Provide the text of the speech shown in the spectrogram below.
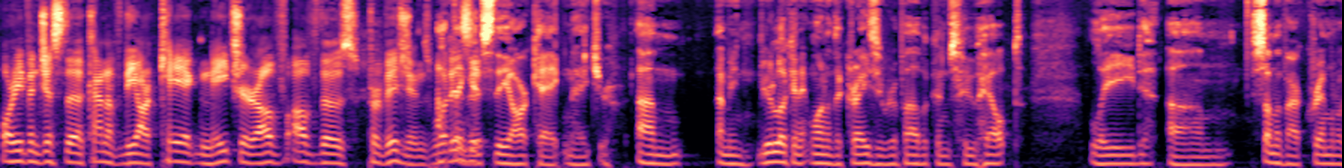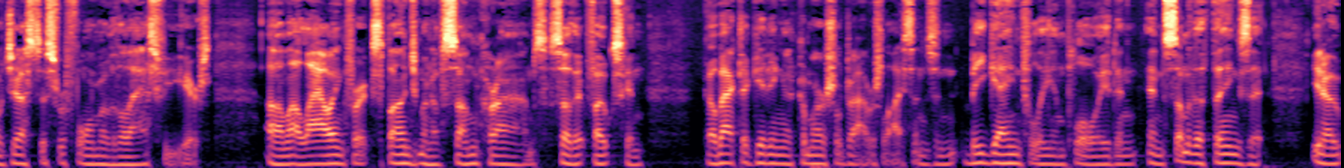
or even just the kind of the archaic nature of of those provisions? What I think it's the archaic nature. Um, I mean, you're looking at one of the crazy Republicans who helped lead um, some of our criminal justice reform over the last few years, um, allowing for expungement of some crimes so that folks can go back to getting a commercial driver's license and be gainfully employed and, and some of the things that, you know,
